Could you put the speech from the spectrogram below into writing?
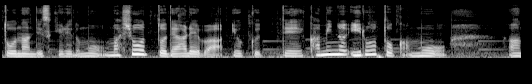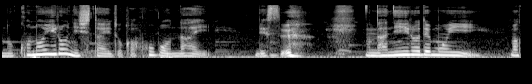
トなんですけれども、まあ、ショートであればよくって髪の色とかもあのこの色にしたいとかほぼないです。何色でもいい、ま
